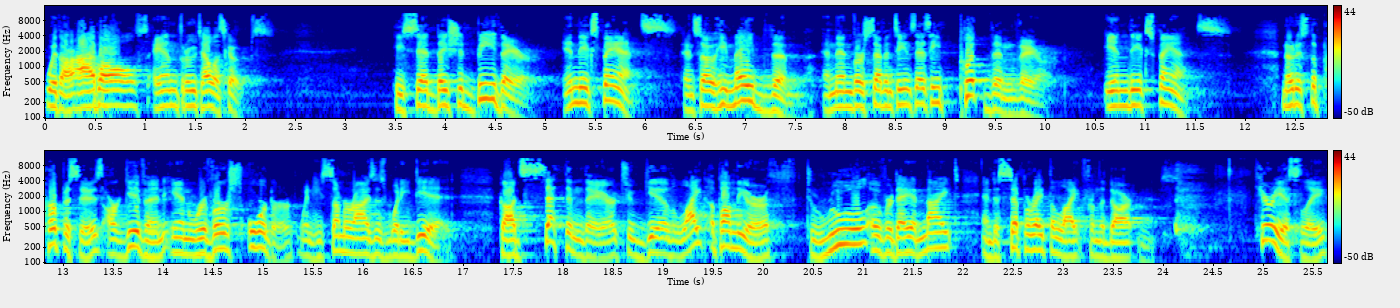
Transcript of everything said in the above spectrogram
with our eyeballs and through telescopes. He said they should be there in the expanse. And so he made them. And then verse 17 says he put them there in the expanse. Notice the purposes are given in reverse order when he summarizes what he did. God set them there to give light upon the earth, to rule over day and night, and to separate the light from the darkness. Curiously,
